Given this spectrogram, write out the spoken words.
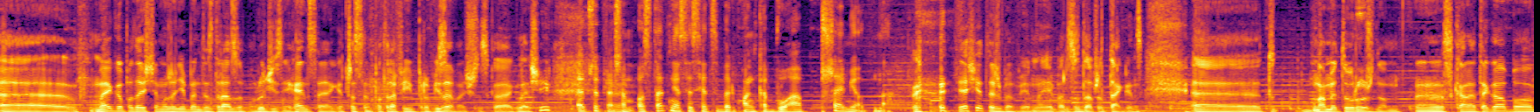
E, mojego podejścia może nie będę zdradzał, bo ludzi zniechęca, jak ja czasem potrafię improwizować wszystko jak leci. E, przepraszam, e. ostatnia sesja Cyberpunka była przemiodna. ja się też bawiłem na nie bardzo dobrze, tak, więc e, tu, mamy tu różną skalę tego, bo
